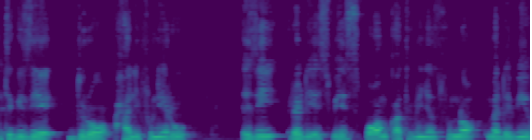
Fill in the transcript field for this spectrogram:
እቲ ግዜ ድሮ ሓሊፉ ነይሩ። እዚ ሬድዮ ኤስቢኤስ ብቋንቋ ትግርኛ ዝፍኖ መደብ እዩ።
